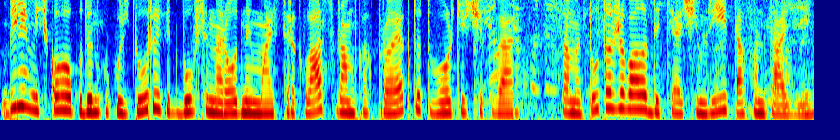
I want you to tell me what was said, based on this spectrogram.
Біля міського будинку культури відбувся народний майстер-клас в рамках проекту Творчий четвер. Саме тут оживали дитячі мрії та фантазії.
